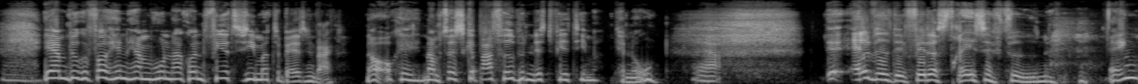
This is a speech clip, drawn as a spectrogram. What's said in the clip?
Mm. Jamen, du kan få hende her, men hun har kun fire timer tilbage af sin vagt. Nå, okay, Nå, men så skal jeg bare føde på de næste fire timer. Kanon. Ja. Det- Alle ved, det er fedt at stresse fødende. ikke?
